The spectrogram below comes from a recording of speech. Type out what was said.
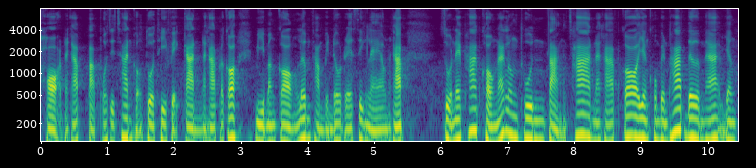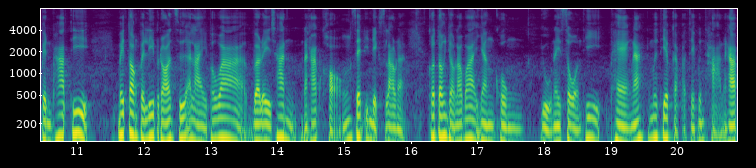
พอร์ตนะครับ ปรับ position ของตัว t f เฟกันนะครับ แล้วก็มีบางกองเริ่มทำ window dressing แล้วนะครับ ส่วนในภาพของนักลงทุนต่างชาตินะครับ ก็ยังคงเป็นภาพเดิมนะฮะยังเป็นภาพที่ไม่ต้องไปรีบร้อนซื้ออะไร เพราะว่า valuation นะครับของ set index เรานะ่ะก็ต้องยอมรับว่ายังคงอยู่ในโซนที่แพงนะ เมื่อเทียบกับปัจจัยพื้นฐานนะครับ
